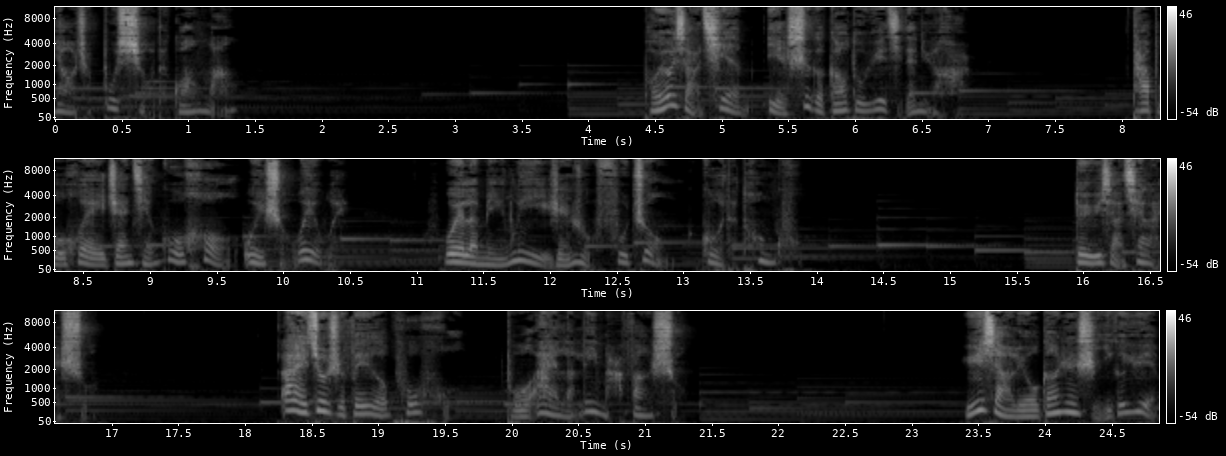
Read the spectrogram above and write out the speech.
耀着不朽的光芒。朋友小倩也是个高度悦己的女孩。她不会瞻前顾后、畏首畏尾，为了名利忍辱负重，过得痛苦。对于小倩来说，爱就是飞蛾扑火，不爱了立马放手。与小刘刚认识一个月，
